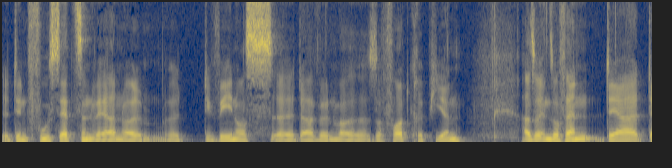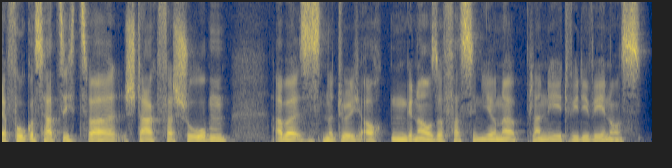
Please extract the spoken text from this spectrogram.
den Fuß setzen werden, weil äh, die Venus, äh, da würden wir sofort krepieren. Also insofern, der, der Fokus hat sich zwar stark verschoben, aber es ist natürlich auch ein genauso faszinierender Planet wie die Venus.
